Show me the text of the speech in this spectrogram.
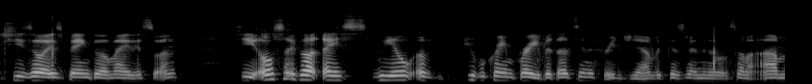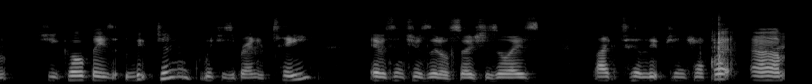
she's always been gourmet, this one. She also got a wheel of triple cream brie, but that's in the fridge now because we're in the middle of summer. Um, she called these Lipton, which is a brand of tea, ever since she was little, so she's always liked her Lipton chocolate. Um,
